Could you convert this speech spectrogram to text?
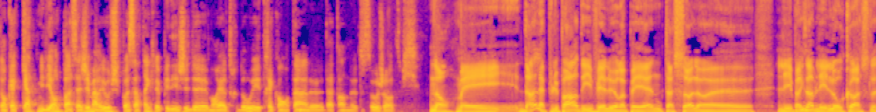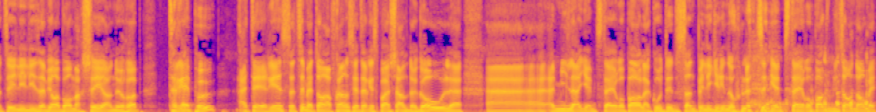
Donc, à 4 millions de passagers, Mario, je suis pas certain que le PDG de Montréal Trudeau est très content d'attendre tout ça aujourd'hui. Non, mais dans la plupart des villes européennes, t'as ça, là, euh, les, par exemple, les low cost, là, les, les avions à bon marché en Europe, très peu atterrissent. Tu sais, mettons, en France, ils atterrissent pas à Charles de Gaulle. À, à- à Milan, il y a un petit aéroport là, à côté du San Pellegrino. Là, tu sais, il y a un petit aéroport, j'oublie son nom, mais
